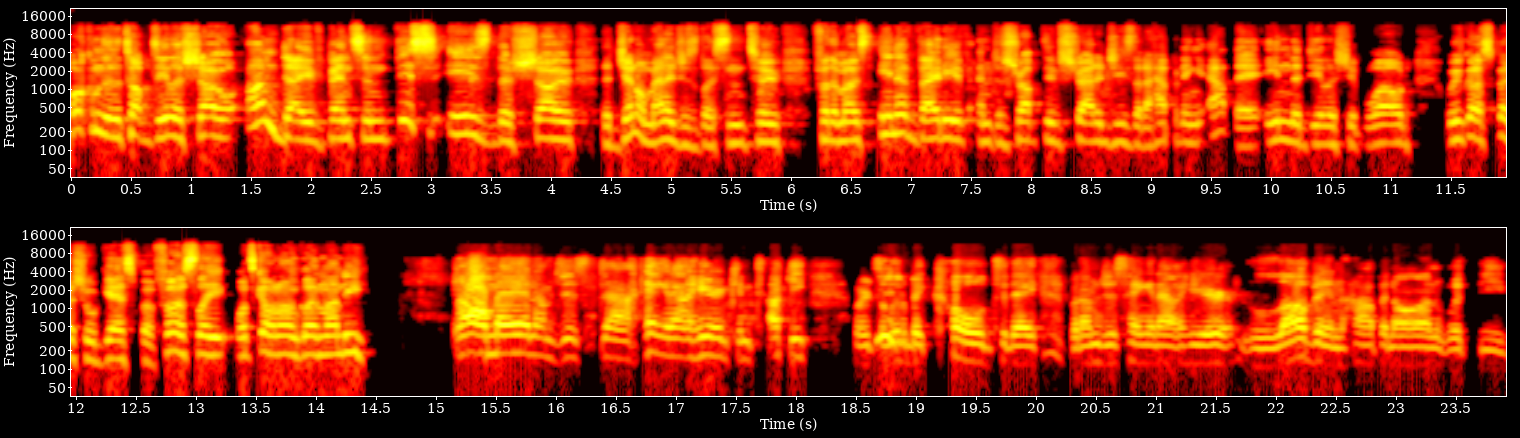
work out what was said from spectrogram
Welcome to the Top Dealer Show. I'm Dave Benson. This is the show that general managers listen to for the most innovative and disruptive strategies that are happening out there in the dealership world. We've got a special guest, but firstly, what's going on, Glenn Lundy? Oh man, I'm just uh, hanging out here in Kentucky where it's a little bit cold today, but I'm just hanging out here, loving hopping on with the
